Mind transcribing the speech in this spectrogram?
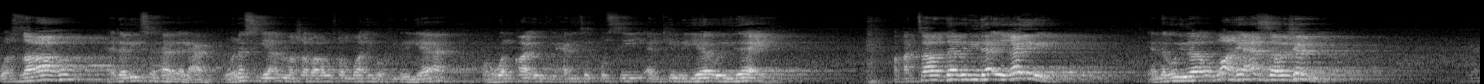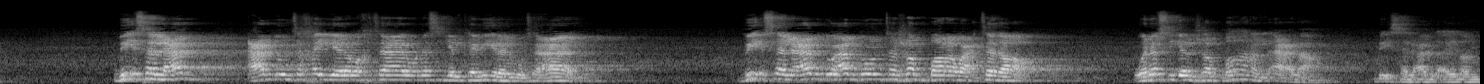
وازدراهم هذا بئس هذا العبد. ونسي أن جبروت الله وكبرياءه. وهو القائل في الحديث القدسي الكبرياء ردائي فقد تردى برداء غيره لأنه رداء الله عز وجل. بئس العبد عبد تخيل واختار ونسي الكبير المتعال. بئس العبد عبد تجبر واعتدى ونسي الجبار الأعلى. بئس العبد أيضا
